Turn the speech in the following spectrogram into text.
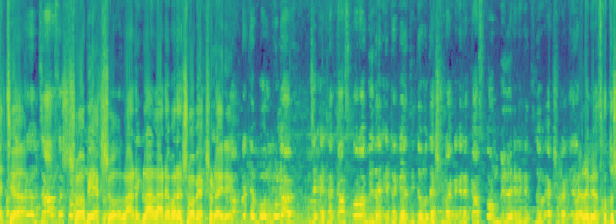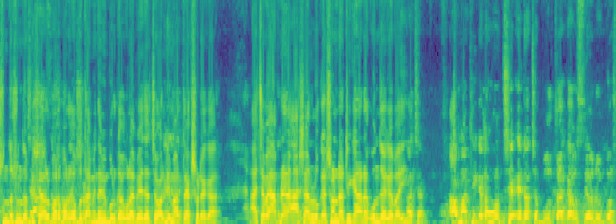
আচ্ছা। মানে সবই একশো। লাড লাডে সব একশো ডাইরেক্ট আপনাকে বলব না যে এটা কাজ করা বিধায় এটাকে দিতে হবে একশো টাকা এটা কাজ কম বিধায় এটাকে দিতে হবে একশো টাকা। হ্যালো বিয়াস কত সুন্দর সুন্দর বিশাল বড় বড় দামি দামি বুরকাগুলা পেয়ে যাচ্ছে অনলি মাত্র একশো টাকা। আচ্ছা ভাই আপনার আসার লোকেশনটা ঠিকানাটা কোন জায়গায় ভাই? আচ্ছা আমার ঠিকানা হচ্ছে এটা হচ্ছে বুলতা গাউসিয়া রূপগঞ্জ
